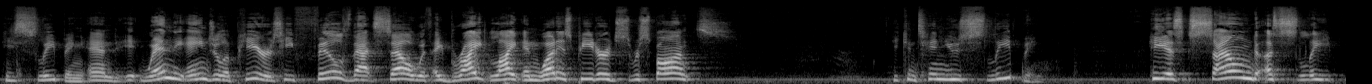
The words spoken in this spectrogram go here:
He's sleeping. And it, when the angel appears, he fills that cell with a bright light. And what is Peter's response? He continues sleeping. He is sound asleep.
